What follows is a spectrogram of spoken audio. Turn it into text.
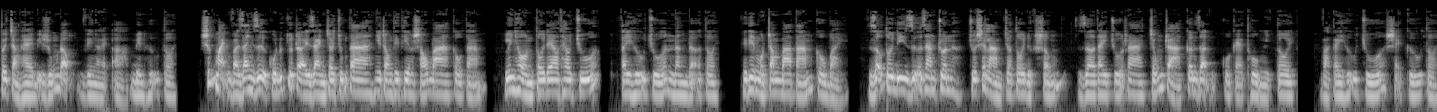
tôi chẳng hề bị rúng động vì Ngài ở bên hữu tôi. Sức mạnh và danh dự của Đức Chúa Trời dành cho chúng ta như trong Thi Thiên 63 câu 8. Linh hồn tôi đeo theo Chúa, tay hữu Chúa nâng đỡ tôi. Thi Thiên 138 câu 7. Dẫu tôi đi giữa gian truân, Chúa sẽ làm cho tôi được sống. Giờ tay Chúa ra chống trả cơn giận của kẻ thù nghịch tôi và tay hữu Chúa sẽ cứu tôi.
